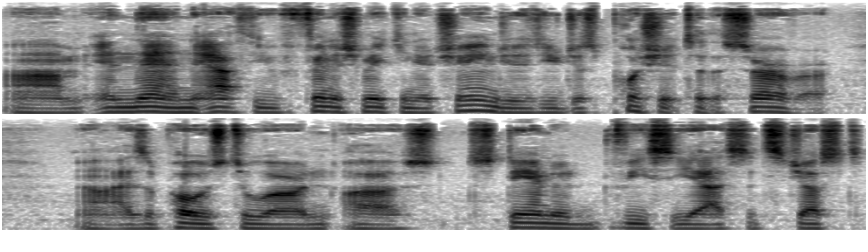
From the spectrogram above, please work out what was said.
um, and then after you finish making your changes you just push it to the server uh, as opposed to a, a, standard VCS it's just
